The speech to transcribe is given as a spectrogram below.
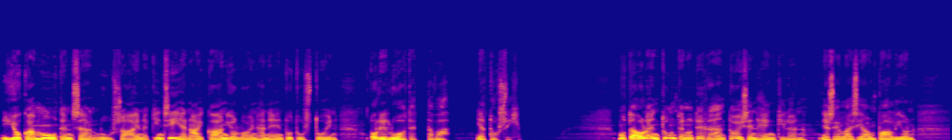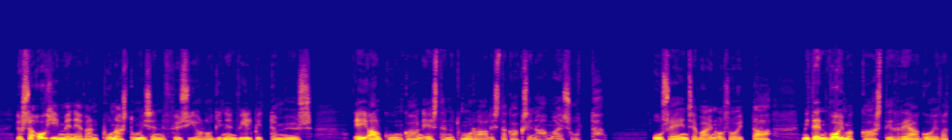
joka muuten sään luussa ainakin siihen aikaan, jolloin häneen tutustuin, oli luotettava ja tosi. Mutta olen tuntenut erään toisen henkilön, ja sellaisia on paljon, jossa ohimenevän punastumisen fysiologinen vilpittömyys ei alkuunkaan estänyt moraalista kaksinaamaisuutta. Usein se vain osoittaa, miten voimakkaasti reagoivat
